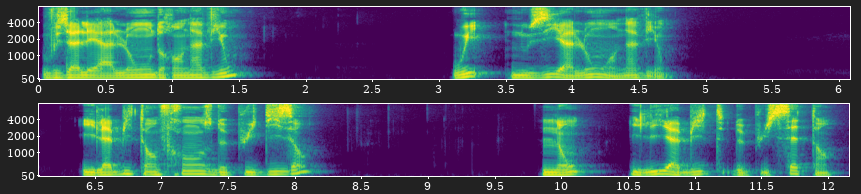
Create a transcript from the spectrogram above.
Vous allez à Londres en avion? Oui, nous y allons en avion. Il habite en France depuis dix ans? Non, il y habite depuis sept ans.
